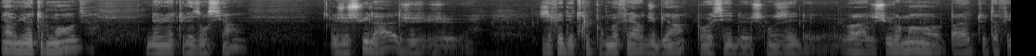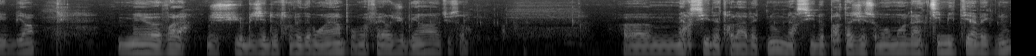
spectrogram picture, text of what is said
Bienvenue à tout le monde, bienvenue à tous les anciens. Je suis là, j'ai fait des trucs pour me faire du bien, pour essayer de changer de... Voilà, je suis vraiment pas tout à fait bien. Mais euh, voilà, je suis obligé de trouver des moyens pour me faire du bien, tout ça. Euh, merci d'être là avec nous. Merci de partager ce moment d'intimité avec nous.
